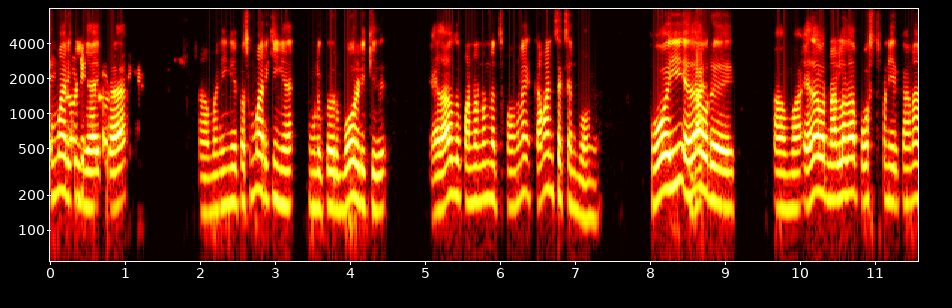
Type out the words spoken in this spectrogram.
சும்மா இருக்கீங்க இப்ப. ஆமா நீங்க இப்ப சும்மா இருக்கீங்க. உங்களுக்கு ஒரு போர் அடிக்குது. ஏதாவது பண்ணணும்னு வச்சுக்கோங்களேன் கமெண்ட் செக்ஷன் போங்க. போய் ஏதாவது ஒரு ஆமா ஏதாவது ஒரு நல்லதா போஸ்ட் பண்ணிருக்கானா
